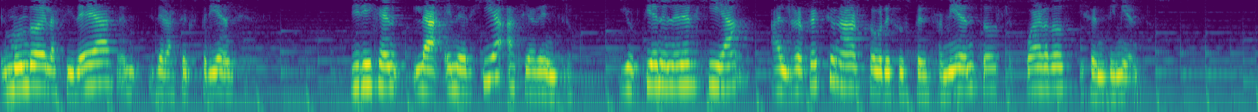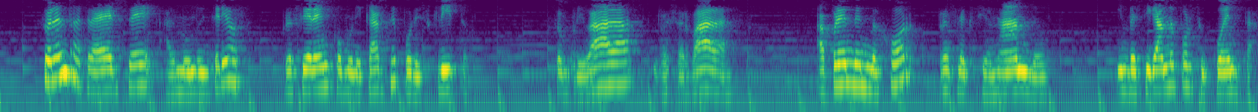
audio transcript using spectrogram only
el mundo de las ideas y de las experiencias. Dirigen la energía hacia adentro y obtienen energía al reflexionar sobre sus pensamientos, recuerdos y sentimientos. Suelen retraerse al mundo interior, prefieren comunicarse por escrito, son privadas, reservadas. Aprenden mejor reflexionando, investigando por su cuenta.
